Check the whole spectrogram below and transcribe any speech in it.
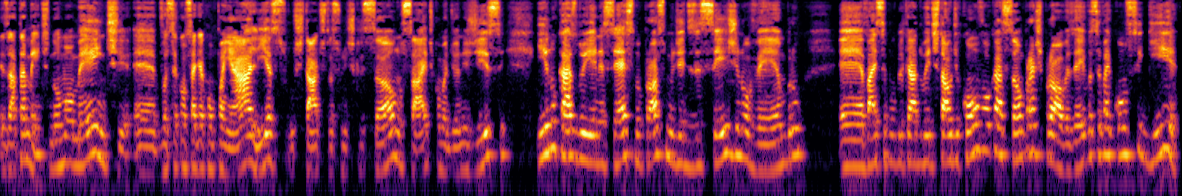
Exatamente. Normalmente, é, você consegue acompanhar ali o status da sua inscrição no site, como a Dionis disse. E no caso do INSS, no próximo dia 16 de novembro, é, vai ser publicado o edital de convocação para as provas. E aí você vai conseguir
